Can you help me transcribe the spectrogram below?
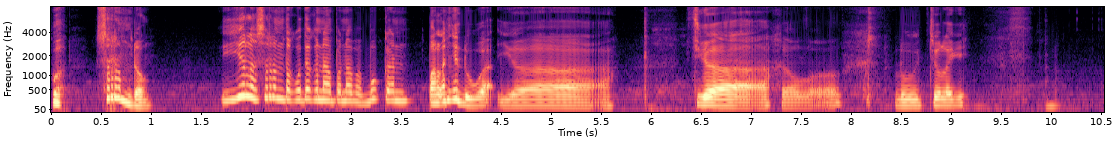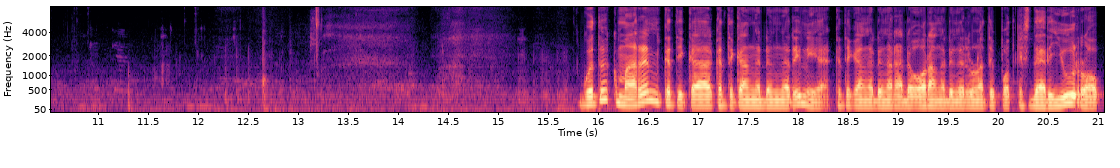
wah serem dong. Iyalah serem takutnya kenapa-napa. Bukan palanya dua. Ya. Ya Allah. Lucu lagi gue tuh kemarin ketika ketika ngedenger ini ya ketika ngedenger ada orang ngedenger Lunatic podcast dari Europe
